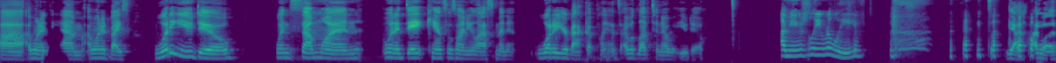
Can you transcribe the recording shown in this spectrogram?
uh, I want to DM. I want advice. What do you do when someone, when a date cancels on you last minute? What are your backup plans? I would love to know what you do. I'm usually relieved. I Yeah, I was.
